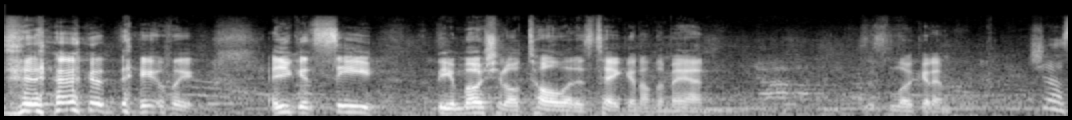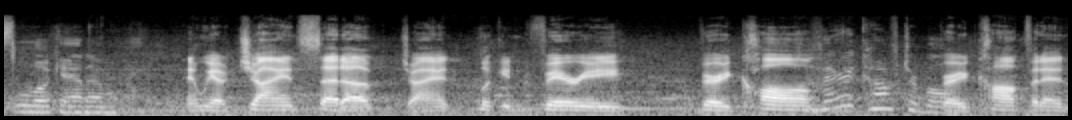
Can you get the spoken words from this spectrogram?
daily. And you can see the emotional toll it has taken on the man. Just look at him. Just look at him. And we have Giant set up. Giant looking very, very calm, Very comfortable. very confident.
